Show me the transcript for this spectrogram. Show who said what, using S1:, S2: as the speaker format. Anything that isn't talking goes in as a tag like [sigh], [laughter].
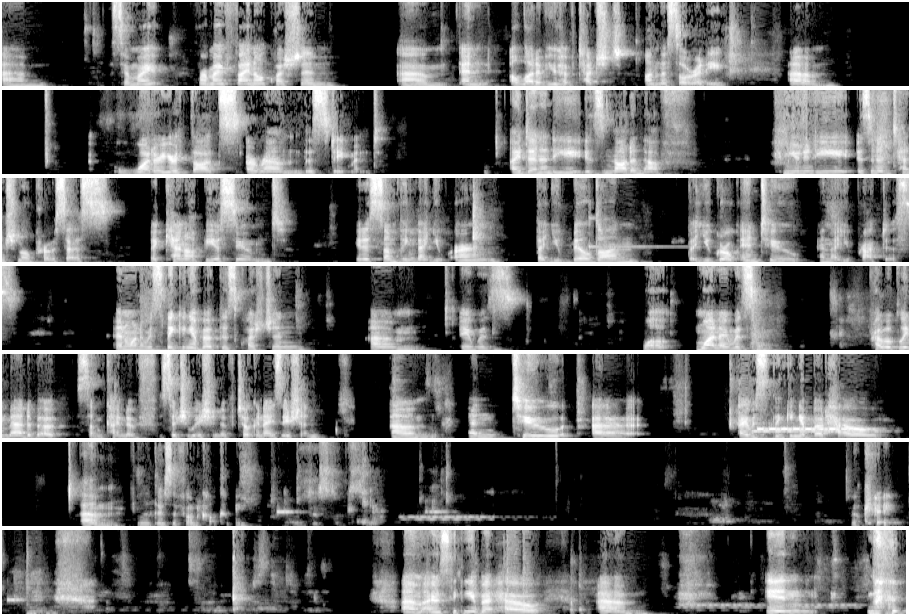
S1: Um, so my for my final question, um, and a lot of you have touched on this already. Um, what are your thoughts around this statement? Identity is not enough. Community is an intentional process that cannot be assumed. It is something that you earn, that you build on, that you grow into, and that you practice. And when I was thinking about this question, um, it was, well, one, I was probably mad about some kind of situation of tokenization. Um, and two, uh, I was thinking about how, um, oh, there's a phone call coming. Okay. Um, I was thinking about how um, in [laughs] I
